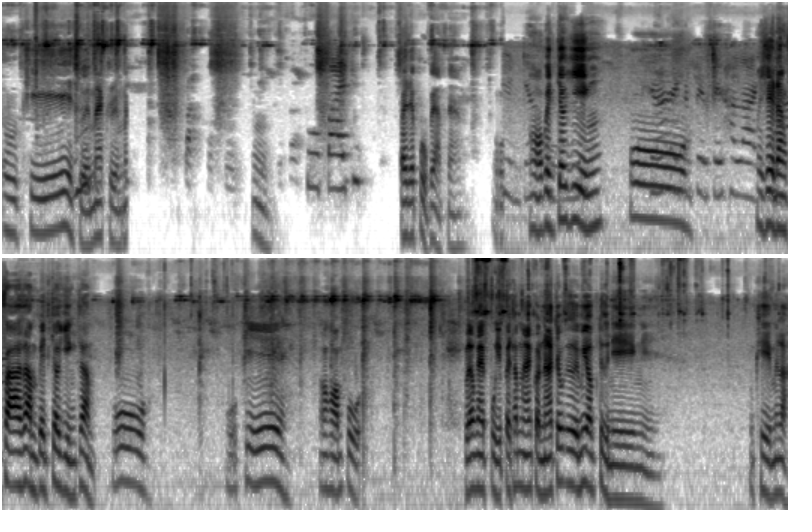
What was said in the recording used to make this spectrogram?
โอเค สวยมากเลยมากอืมปูไปที่ไปเดี๋ยวปู่ไปอาบน้ำอ๋อ เป็นเจ้าหญิง โอ้เป็นเป็นอะไรไม่ใช่นางฟ้าซ้ำเป็นเจ้าหญิงซ้ำโอ้โอเคเอาหอมปู่แล้วไงปู่ไปทำงานก่อนนะ เจ้าเอ้ยไม่ยอมตื่นเองนี่โอเคไหมล่ะ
